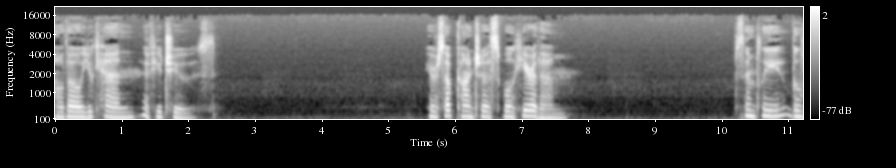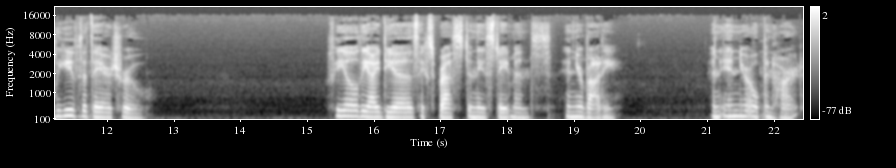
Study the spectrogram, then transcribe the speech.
Although you can if you choose. Your subconscious will hear them. Simply believe that they are true. Feel the ideas expressed in these statements in your body and in your open heart.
